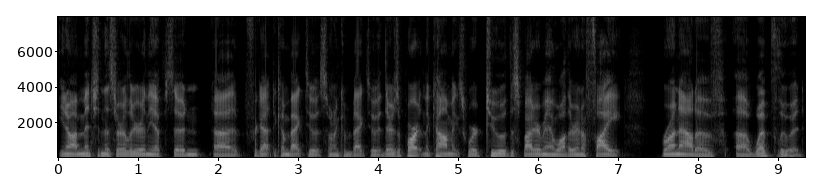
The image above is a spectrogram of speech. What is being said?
you know I mentioned this earlier in the episode and uh, forgot to come back to it. So I when I come back to it, there's a part in the comics where two of the Spider-Man, while they're in a fight, run out of uh, web fluid,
